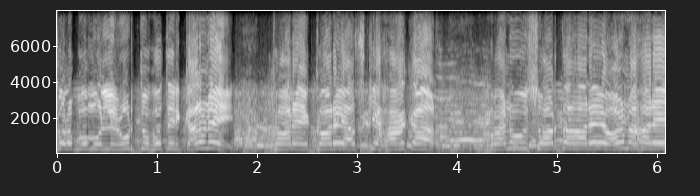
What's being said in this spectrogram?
দ্রব্যমূল্যের ঊর্ধ্বগতির কারণে ঘরে ঘরে আজকে হাহাকার, মানুষ অর্ধাহারে, অনাহারে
